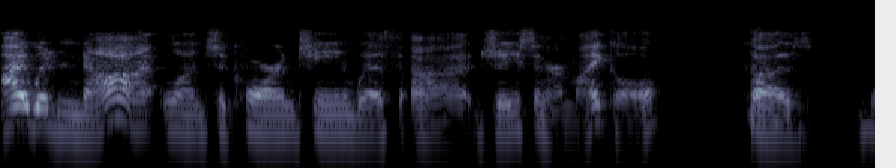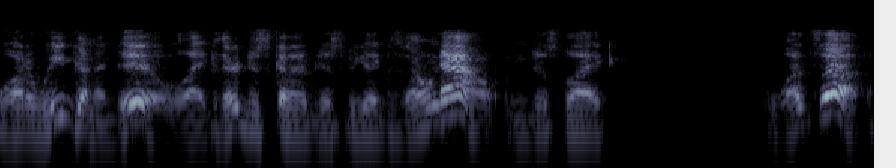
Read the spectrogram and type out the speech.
I would not want to quarantine with uh Jason or Michael because what are we gonna do? Like they're just gonna just be like zoned out and just like, what's up?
